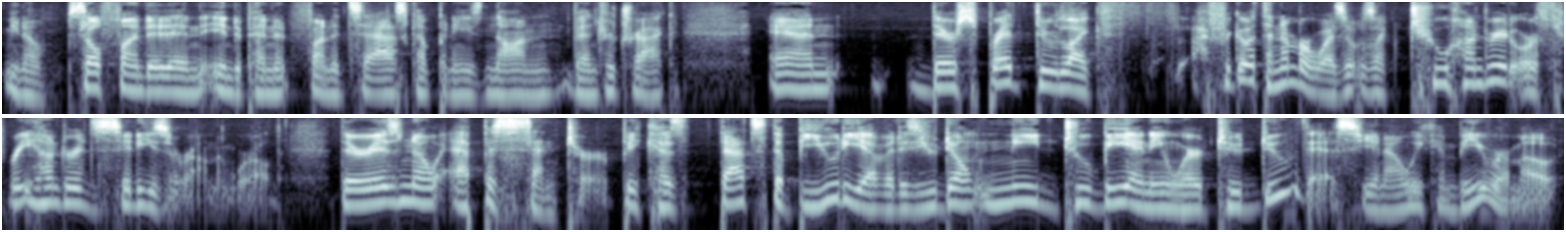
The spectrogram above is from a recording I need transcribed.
you know self funded and independent funded SaaS companies, non venture track, and they're spread through like I forget what the number was. It was like 200 or 300 cities around the world. There is no epicenter because that's the beauty of it is you don't need to be anywhere to do this. You know, we can be remote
